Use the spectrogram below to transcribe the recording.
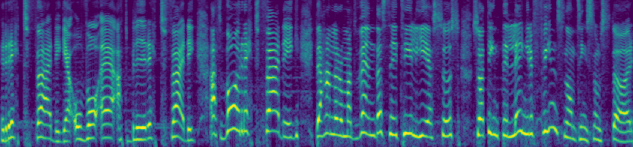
rättfärdiga. Och vad är att bli rättfärdig? Att vara rättfärdig, det handlar om att vända sig till Jesus, så att det inte längre finns någonting som stör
